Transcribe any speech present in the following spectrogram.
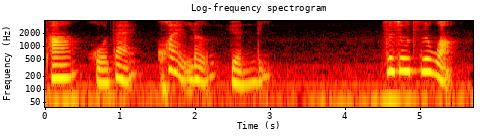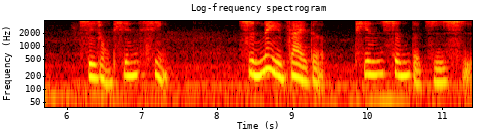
他活在快乐园里。蜘蛛织网是一种天性，是内在的天生的知识。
